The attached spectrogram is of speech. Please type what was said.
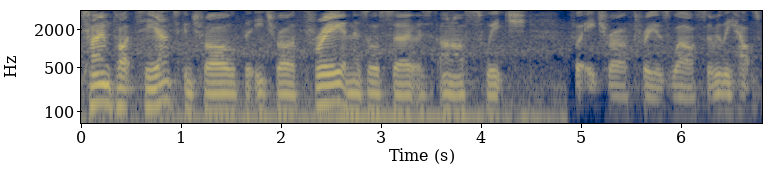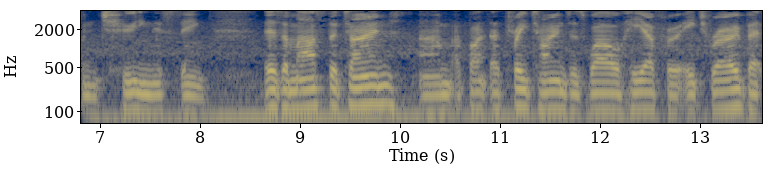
tone pots here to control the each row of three and there's also an on-off switch for each row of three as well. So it really helps when tuning this thing. There's a master tone, um, a bunch, uh, three tones as well here for each row, but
